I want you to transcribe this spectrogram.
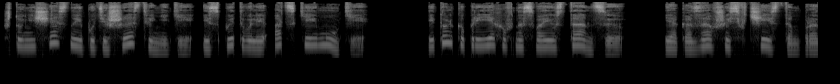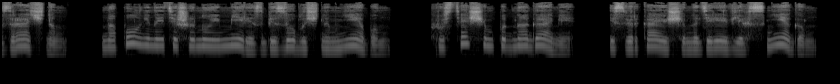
что несчастные путешественники испытывали адские муки. И только приехав на свою станцию и оказавшись в чистом, прозрачном, наполненной тишиной мире с безоблачным небом, хрустящим под ногами и сверкающим на деревьях снегом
